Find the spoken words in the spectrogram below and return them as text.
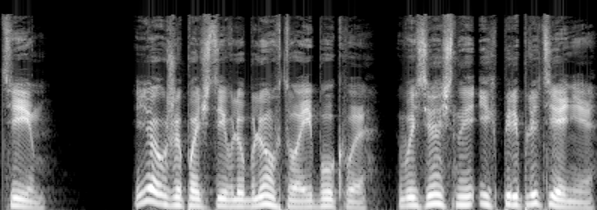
Тим. Я уже почти влюблен в твои буквы, в изящные их переплетения.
